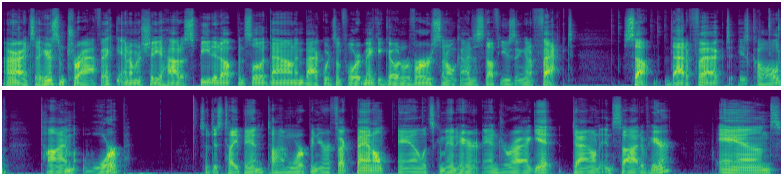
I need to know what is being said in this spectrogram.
All right, so here's some traffic, and I'm going to show you how to speed it up and slow it down and backwards and forward, make it go in reverse and all kinds of stuff using an effect. So that effect is called time warp so just type in time warp in your effect panel and let's come in here and drag it down inside of here. And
